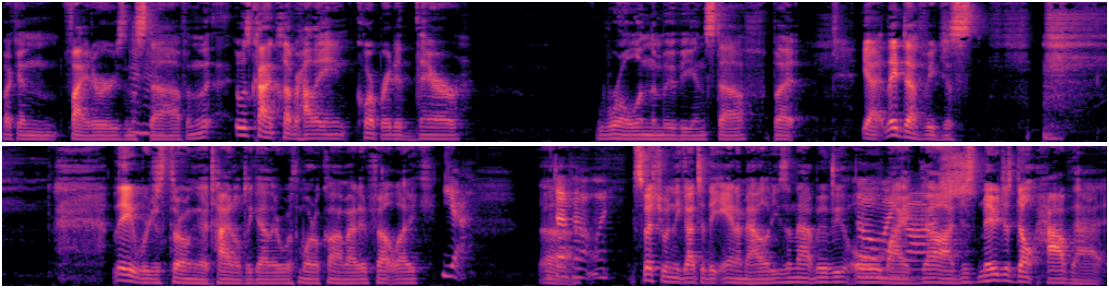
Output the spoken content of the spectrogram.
fucking fighters and stuff, and it was kind of clever how they incorporated their role in the movie and stuff. But yeah, they definitely just they were just throwing a title together with Mortal Kombat. It felt like, Yeah. Uh, Definitely. especially when they got to the animalities in that movie. Oh, Oh my, god! Just maybe just don't have that.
